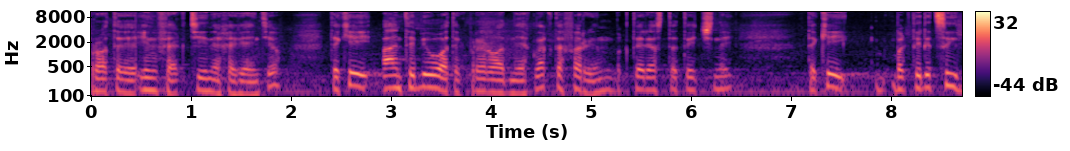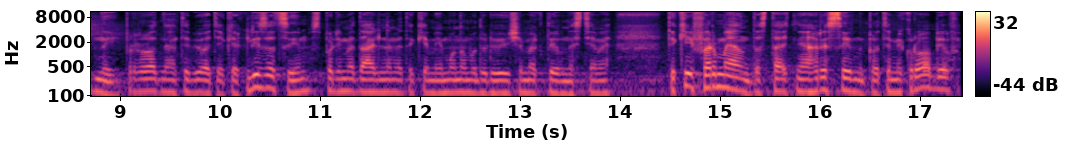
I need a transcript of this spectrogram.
проти інфекційних агентів, такий антибіотик природний, як лактоферин, бактеріостатичний, такий бактерицидний природний антибіотик, як лізоцим з полімедальними такими імуномодулюючими активностями, такий фермент достатньо агресивний проти мікробів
